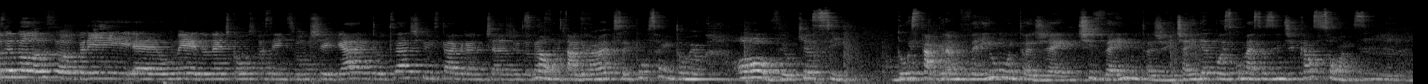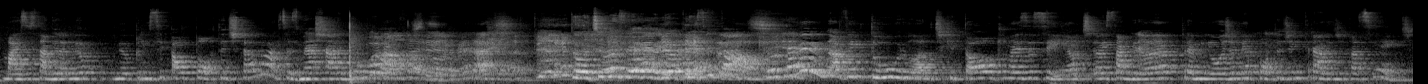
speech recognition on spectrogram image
É. Você falou sobre é, o medo, né, de como os pacientes vão chegar e tudo. Você acha que o Instagram te ajuda Não, o? Instagram é de 100% meu. Óbvio que assim, do Instagram veio muita gente, vem muita gente, aí depois começam as indicações. Mas o Instagram é meu, meu principal porta de trabalho. Vocês me acharam por lá. É verdade. Tô te fazendo, é meu principal. Eu até aventuro lá no TikTok, mas assim, é o o Instagram, pra mim, hoje é a minha porta de entrada de paciente.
